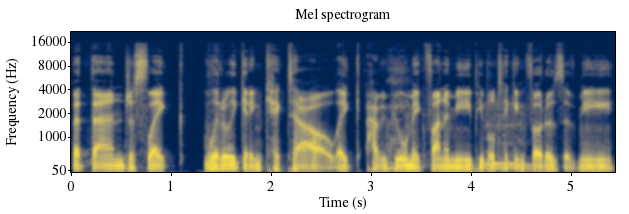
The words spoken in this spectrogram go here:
but then just like literally getting kicked out, like having people make fun of me, people taking Mm. photos of me,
